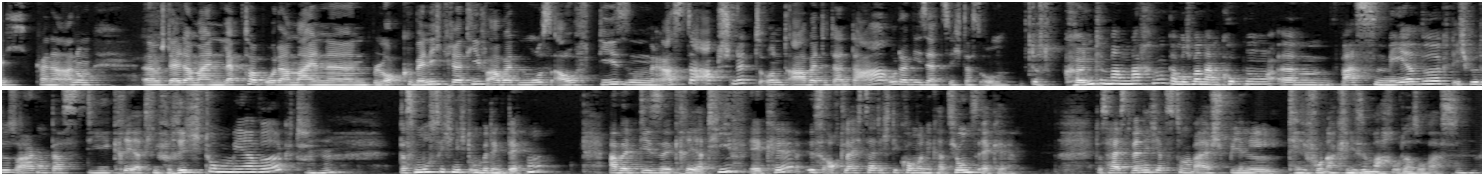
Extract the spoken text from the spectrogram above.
ich, keine Ahnung, äh, stelle da meinen Laptop oder meinen Blog, wenn ich kreativ arbeiten muss, auf diesen Rasterabschnitt und arbeite dann da oder wie setze ich das um? Das könnte man machen. Da muss man dann gucken, ähm, was mehr wirkt. Ich würde sagen, dass die Kreativrichtung mehr wirkt. Mhm. Das muss sich nicht unbedingt decken. Aber diese Kreativecke ist auch gleichzeitig die Kommunikationsecke. Das heißt, wenn ich jetzt zum Beispiel Telefonakquise mache oder sowas, mhm.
